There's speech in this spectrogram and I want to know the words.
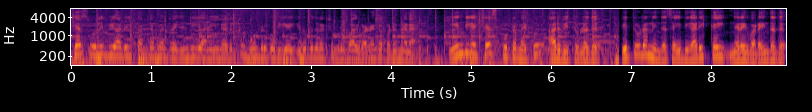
செஸ் ஒலிம்பியாடில் தங்கம் வென்ற இந்திய அணியினருக்கு மூன்று கோடியே இருபது லட்சம் ரூபாய் வழங்கப்படும் என இந்திய செஸ் கூட்டமைப்பு அறிவித்துள்ளது. இத்துடன் இந்த செய்தி அறிக்கை நிறைவடைந்தது.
